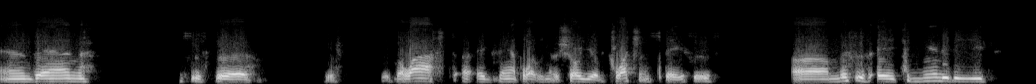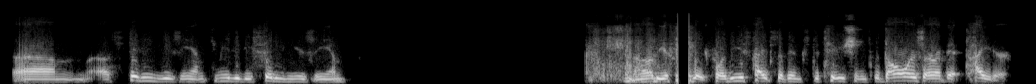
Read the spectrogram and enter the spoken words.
And then this is the the last uh, example I was going to show you of collection spaces. Um, this is a community um, a city museum, community city museum. Obviously, for these types of institutions, the dollars are a bit tighter.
